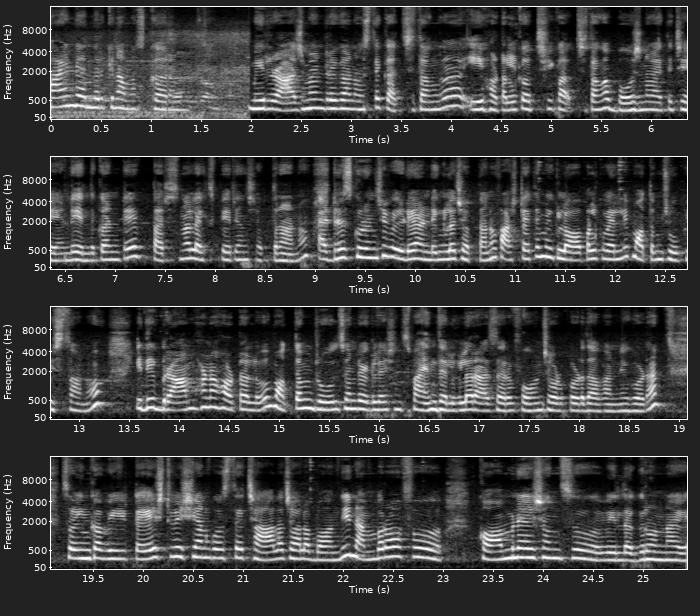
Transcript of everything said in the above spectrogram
హాయ్ అండి అందరికీ నమస్కారం. మీరు రాజమండ్రి కానీ వస్తే ఖచ్చితంగా ఈ హోటల్కి వచ్చి ఖచ్చితంగా భోజనం అయితే చేయండి. ఎందుకంటే పర్సనల్ ఎక్స్పీరియన్స్ చెప్తున్నాను. అడ్రస్ గురించి వీడియో ఎండింగ్లో చెప్తాను. ఫస్ట్ అయితే మీకు లోపలికి వెళ్ళి మొత్తం చూపిస్తాను. ఇది బ్రాహ్మణ హోటల్. మొత్తం రూల్స్ అండ్ రెగ్యులేషన్స్ పైన తెలుగులో రాశారు. ఫోన్ చూడకూడదు అవన్నీ కూడా. సో ఇంకా వీ టేస్ట్ విషయానికి వస్తే చాలా చాలా బాగుంది. నెంబర్ ఆఫ్ కాంబినేషన్స్ వీళ్ళ దగ్గర ఉన్నాయి.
